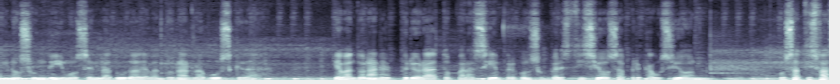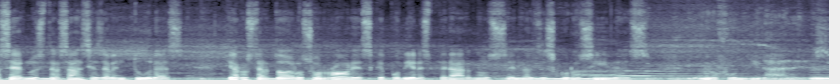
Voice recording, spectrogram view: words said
y nos hundimos en la duda de abandonar la búsqueda y abandonar el priorato para siempre con supersticiosa precaución, o satisfacer nuestras ansias de aventuras y arrostrar todos los horrores que podían esperarnos en las desconocidas profundidades.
